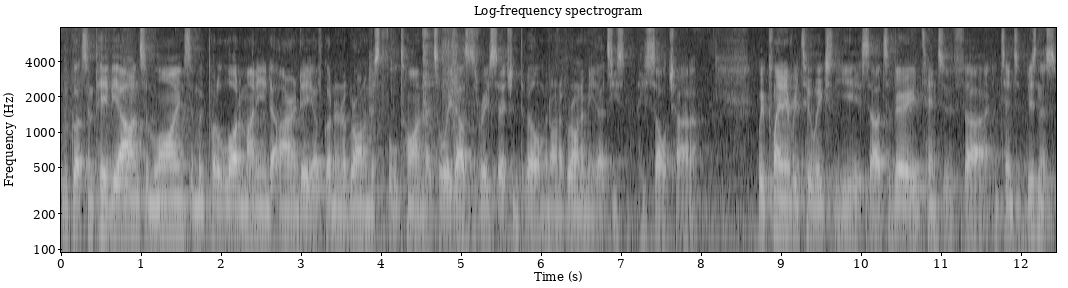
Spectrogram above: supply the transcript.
We've got some PBR and some lines, and we put a lot of money into R&D. I've got an agronomist full time. That's all he does is research and development on agronomy. That's his, his sole charter. We plant every two weeks of the year, so it's a very intensive, uh, intensive business.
